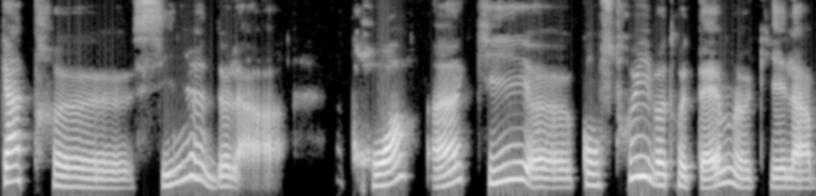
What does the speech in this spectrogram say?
quatre euh, signes de la croix hein, qui construit votre thème, qui est la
